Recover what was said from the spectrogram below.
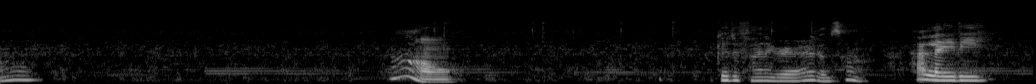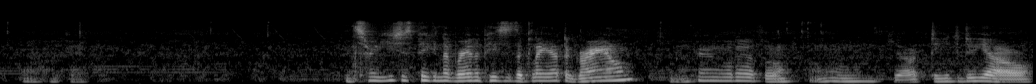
Oh. oh. Good at finding rare items, huh? Hi, lady. Oh, okay. Sir, you just picking up random pieces of clay out the ground? Okay, whatever. Mm, y'all need to do y'all.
